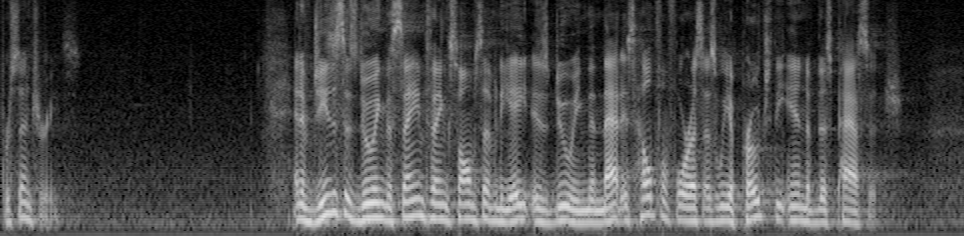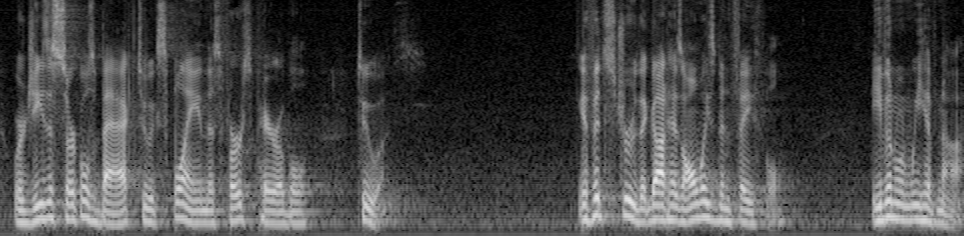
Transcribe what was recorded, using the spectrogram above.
for centuries. And if Jesus is doing the same thing Psalm 78 is doing, then that is helpful for us as we approach the end of this passage, where Jesus circles back to explain this first parable to us. If it's true that God has always been faithful, even when we have not,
